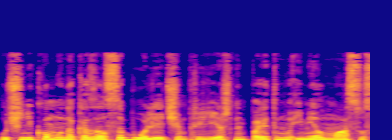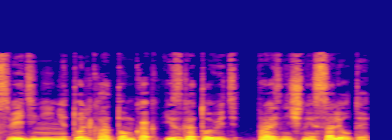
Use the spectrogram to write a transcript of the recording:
Учеником он оказался более чем прилежным, поэтому имел массу сведений не только о том, как изготовить праздничные салюты,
